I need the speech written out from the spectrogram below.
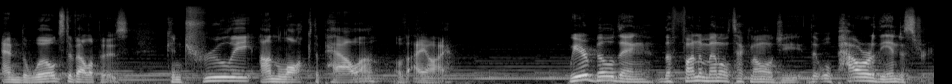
and the world's developers can truly unlock the power of AI. We are building the fundamental technology that will power the industry.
